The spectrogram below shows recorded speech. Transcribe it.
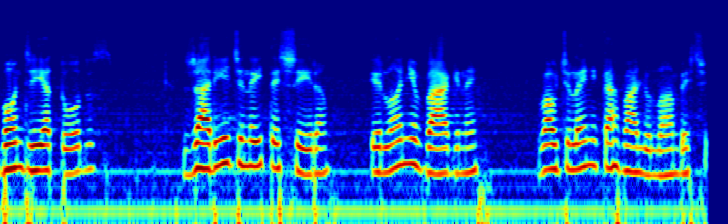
Bom dia a todos. Jari Ednei Teixeira, Elane Wagner, Valdilene Carvalho Lambert,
